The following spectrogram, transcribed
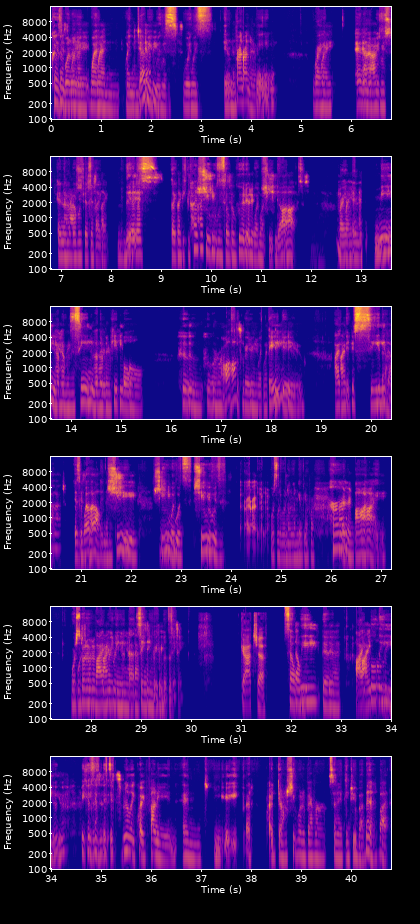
because when I when when Debbie was was in front of me, right, and I was and I was just like this, like because she was so good at what she does, right, and me having seen other people who who are also great at what they do, I could see that as well, and she she was she was uh, what's the word I'm looking for? Her and I were sort of vibrating at that same frequency. Gotcha. So we, the, I believe, because it's, it's really quite funny, and and y- I- I doubt she would have ever said anything to you about this, but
